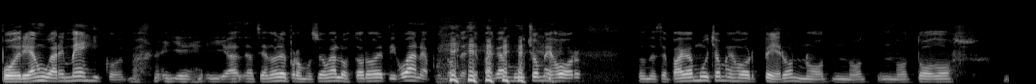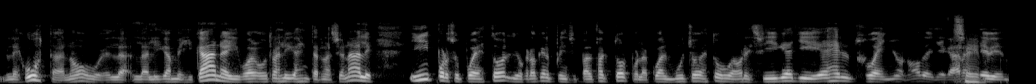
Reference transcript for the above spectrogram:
Podrían jugar en México y, haciéndole promoción a los toros de Tijuana, pues donde se paga mucho mejor, donde se paga mucho mejor, pero no, no, no todos les gusta, ¿no? La, liga mexicana, igual otras ligas internacionales. Y por supuesto, yo creo que el principal factor por el cual muchos de estos jugadores siguen allí es el sueño, ¿no? De llegar en,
